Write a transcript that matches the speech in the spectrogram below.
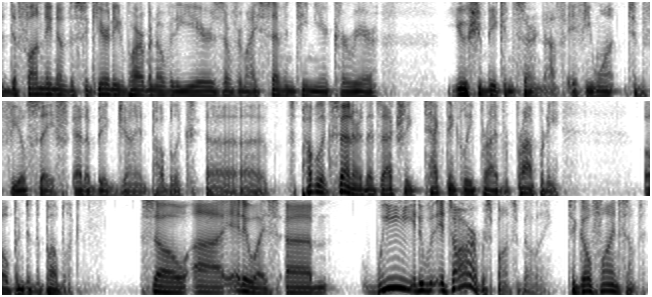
defunding of the security department over the years, over my 17 year career, you should be concerned of if you want to feel safe at a big giant public uh, uh, public center that's actually technically private property open to the public. So uh, anyways um, we it, it's our responsibility to go find something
